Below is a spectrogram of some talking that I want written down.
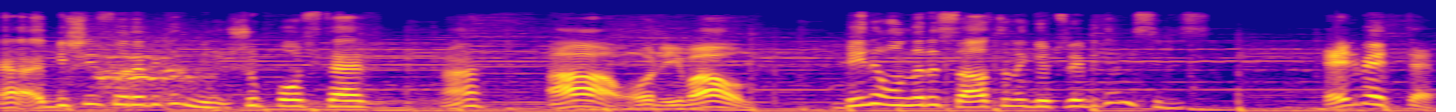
Ya, bir şey sorabilir miyim? Şu poster, Ha? Aa, o Rivaol. beni onların sağ altına götürebilir misiniz? Elbette.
